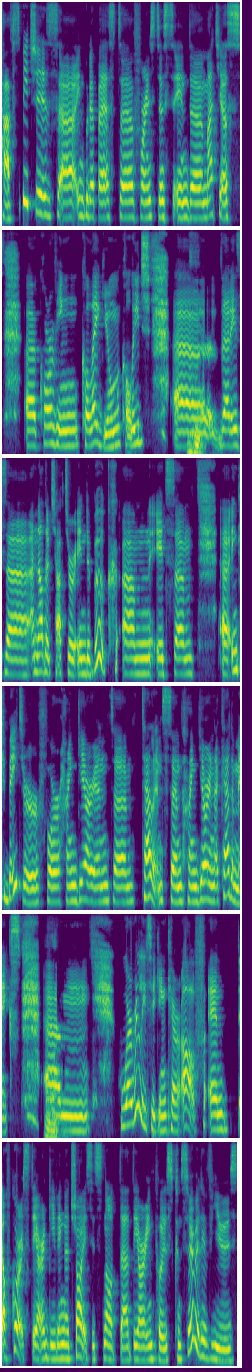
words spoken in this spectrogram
have speeches uh, in Budapest, uh, for instance, in the Matthias uh, Corvin Collegium College. Uh, mm-hmm. That is uh, another chapter in the book. Um, it's um, incubator for Hungarian um, talents and Hungarian academics um, who are really taken care of. And of course, they are giving a choice. It's not that they are imposed conservative views,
